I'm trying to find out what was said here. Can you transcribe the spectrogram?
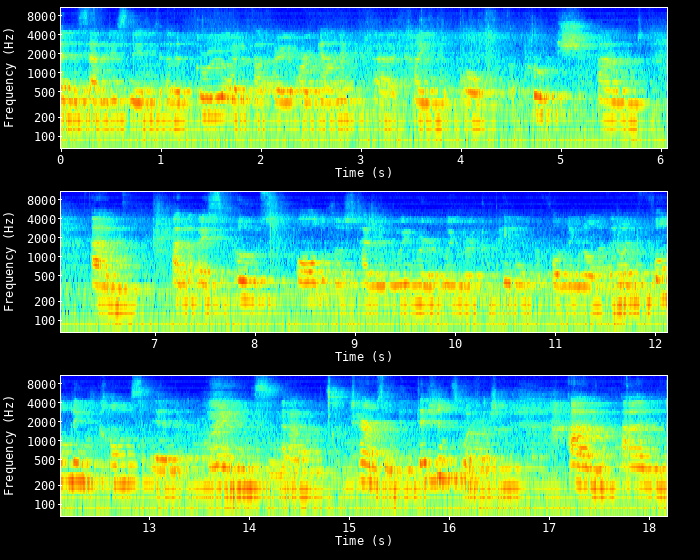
in the 70s and 80s and it grew out of that very organic uh, kind of approach and um, and I suppose all of those times we were we were competing for funding and all that. And when funding comes in, it brings um, terms and conditions with it. Um, and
